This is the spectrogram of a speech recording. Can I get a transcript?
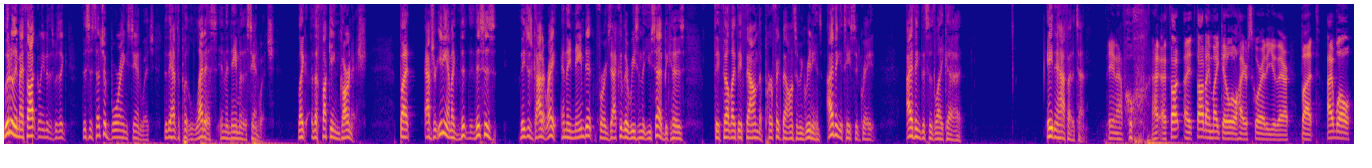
Literally, my thought going into this was like this is such a boring sandwich that they have to put lettuce in the name of the sandwich, like the fucking garnish. But after eating, it, I'm like, th- th- this is they just got it right, and they named it for exactly the reason that you said because they felt like they found the perfect balance of ingredients. I think it tasted great. I think this is like a eight and a half out of ten. Eight and a half. Oof. I, I thought I thought I might get a little higher score out of you there, but I will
